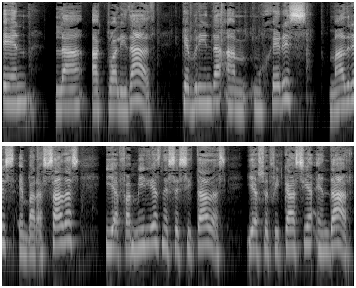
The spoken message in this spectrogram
en la actualidad que brinda a mujeres, madres embarazadas y a familias necesitadas y a su eficacia en dar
